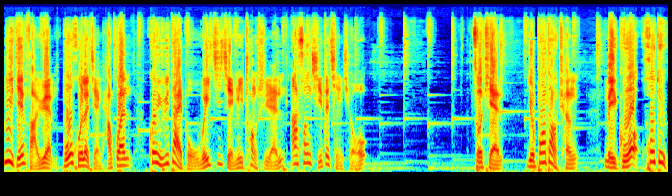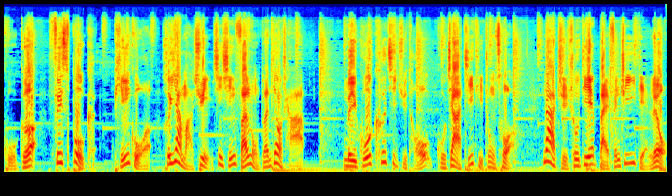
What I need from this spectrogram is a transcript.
瑞典法院驳回了检察官关于逮捕维基解密创始人阿桑奇的请求。昨天，有报道称，美国或对谷歌、Facebook、苹果和亚马逊进行反垄断调查。美国科技巨头股价集体重挫，纳指收跌百分之一点六。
